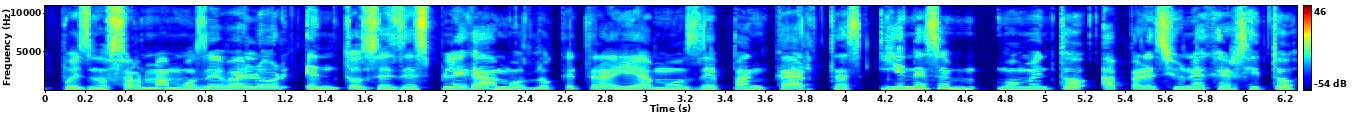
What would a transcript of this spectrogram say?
pues nos armamos de valor, entonces desplegamos lo que traíamos de pancartas y en ese momento apareció un ejército,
